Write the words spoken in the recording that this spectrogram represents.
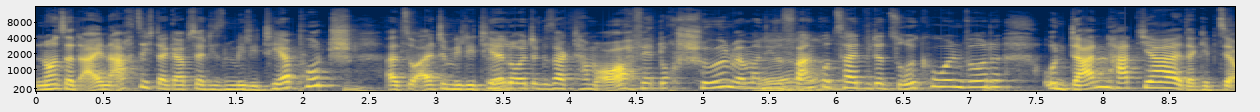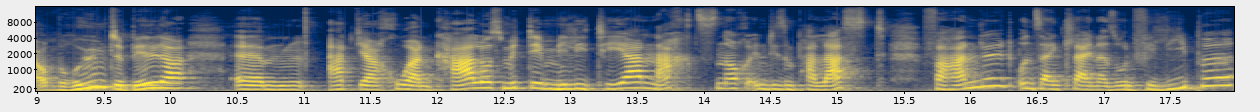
1981, da gab es ja diesen Militärputsch, als so alte Militärleute gesagt haben, oh, wäre doch schön, wenn man diese Franco-Zeit wieder zurückholen würde. Und dann hat ja, da gibt es ja auch berühmte Bilder, ähm, hat ja Juan Carlos mit dem Militär nachts noch in diesem Palast verhandelt und sein kleiner Sohn Felipe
